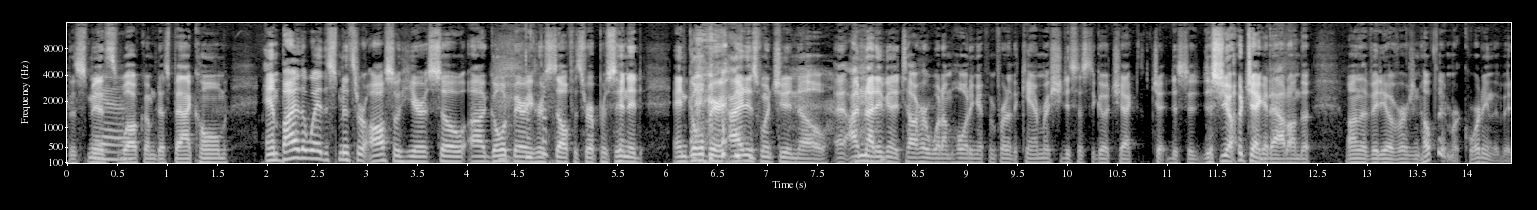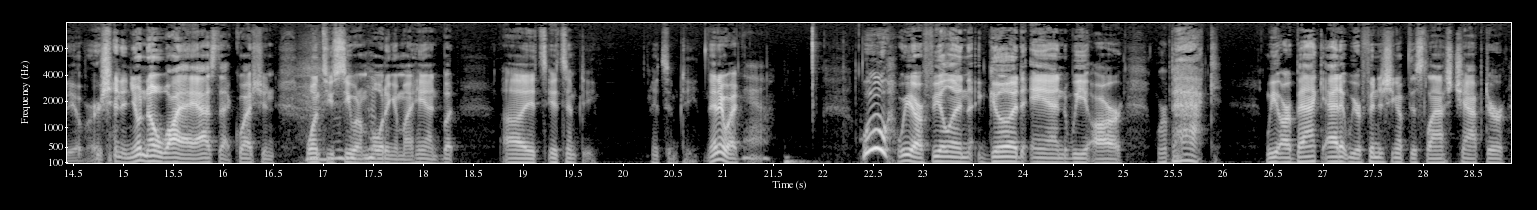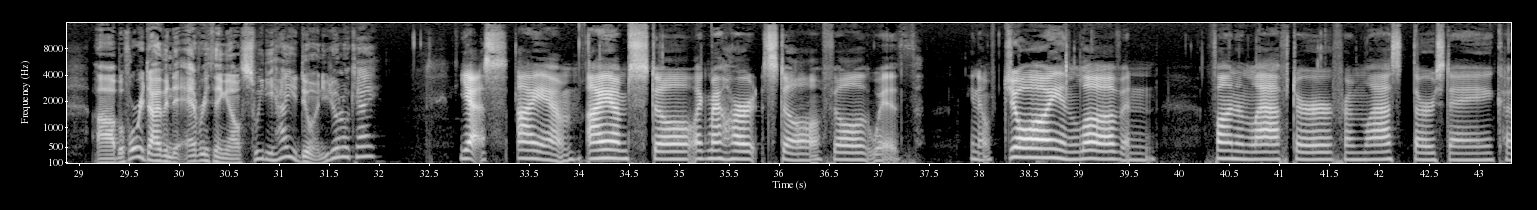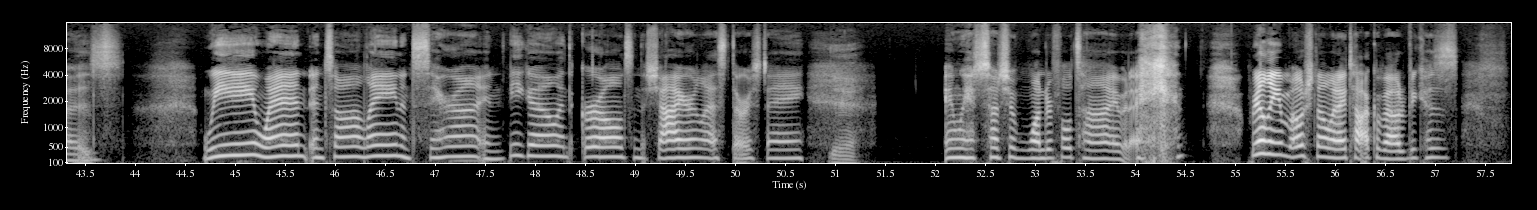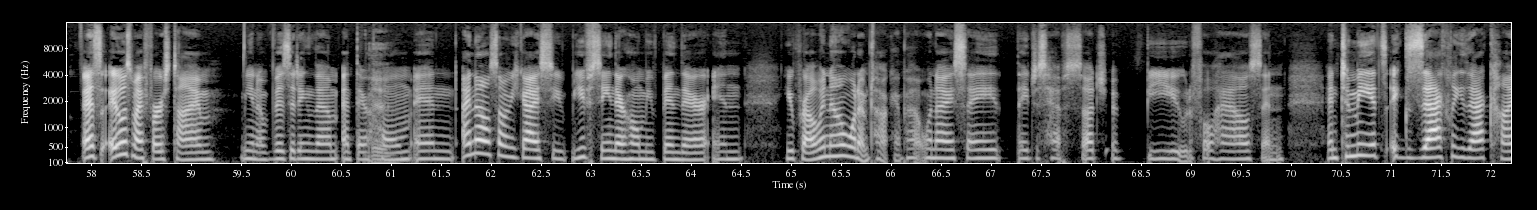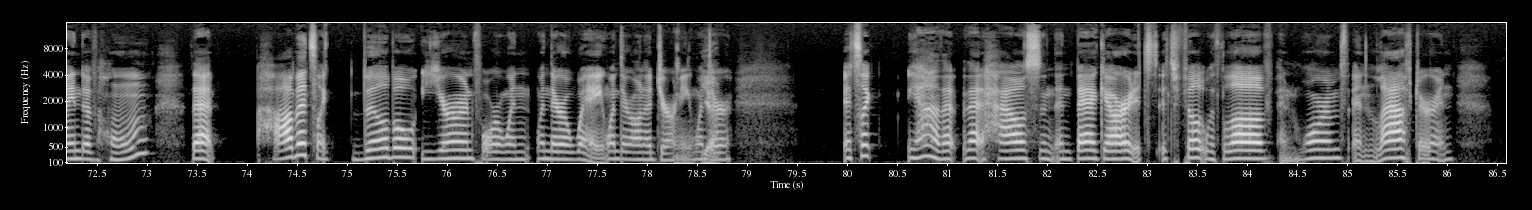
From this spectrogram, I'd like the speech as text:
the Smiths Yeah. welcomed us back home. And by the way, the Smiths are also here. So uh, Goldberry herself is represented. And Goldberry, I just want you to know, I- I'm not even going to tell her what I'm holding up in front of the camera. She just has to go check, check just to, just go check it out on the on the video version. Hopefully, I'm recording the video version, and you'll know why I asked that question once you see what I'm holding in my hand. But uh, it's it's empty. It's empty. Anyway, Yeah. Woo! We are feeling good, and we are we're back. We are back at it. We are finishing up this last chapter. Uh, before we dive into everything else, sweetie, how you doing? You doing okay? Yes, I am. I am still like my heart still filled with, you know, joy and love and fun and laughter from last Thursday because we went and saw Lane and Sarah and Vigo and the girls in the Shire last Thursday, Yeah. And we had such a wonderful time. And I get really emotional when I talk about it because it's, it was my first time, you know, visiting them at their Yeah. home. And I know some of you guys, you, you've seen their home, you've been there, and you probably know what I'm talking about when I say they just have such a beautiful house and and to me it's exactly that kind of home that hobbits like Bilbo yearn for when when they're away, when they're on a journey, when Yeah. they're it's like yeah, that that house and, and backyard, it's it's filled with love and warmth and laughter and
